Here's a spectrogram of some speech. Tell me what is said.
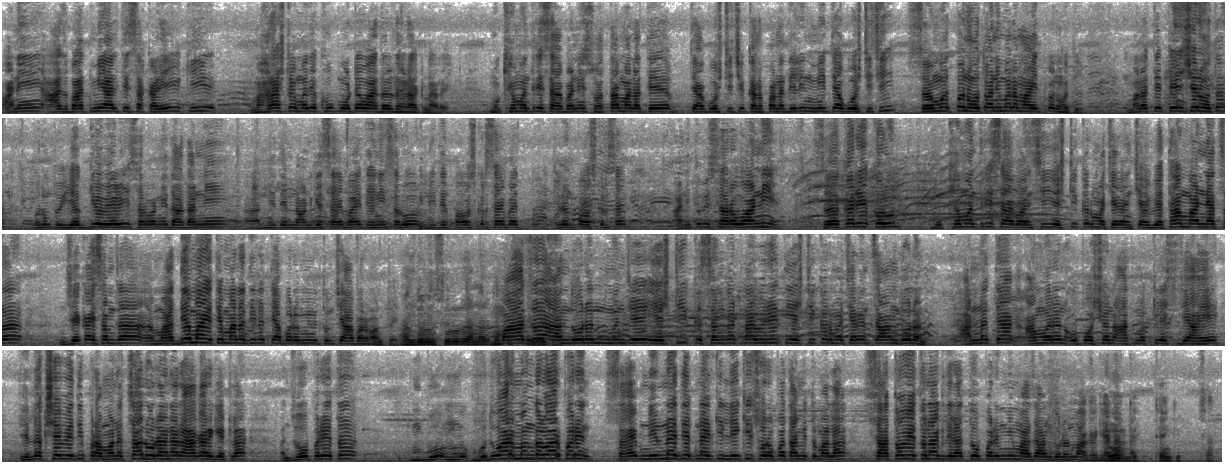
आणि आज बातमी आली ती सकाळी की महाराष्ट्रामध्ये खूप मोठं वादळ धडकणार आहे. मुख्यमंत्री साहेबांनी स्वतः मला ते त्या गोष्टीची कल्पना दिली आणि मी त्या गोष्टीची सहमत पण होतो आणि मला माहीत पण होती. मला ते टेन्शन होतं परंतु योग्य वेळी सर्वांनी दादांनी नितीन लांडगे साहेब आहेत यांनी सर्व नितीन पावसकर साहेब आहेत किरण पावसकर साहेब आणि तुम्ही सर्वांनी सहकार्य करून मुख्यमंत्री साहेबांशी एस टी कर्मचाऱ्यांच्या व्यथा मांडण्याचं जे काही समजा माध्यम आहे ते मला दिलं त्याबरोबर मी तुमचे आभार मानतोय. आंदोलन सुरू राहणार? माझं आंदोलन म्हणजे एस टी संघटनाविरहित एस टी कर्मचाऱ्यांचं आंदोलन. अन्नत्याग आमरण उपोषण आत्मक्लेश जे आहे ते लक्षवेधी प्रमाणे चालू राहणार आगार घेतला जोपर्यंत बुधवार मंगळवारपर्यंत साहेब निर्णय देत नाहीत की लेखी स्वरूपात आम्ही तुम्हाला सातवा वेतनाक दिला तोपर्यंत मी माझं आंदोलन मागे घेणार नाही. थँक्यू चालेल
